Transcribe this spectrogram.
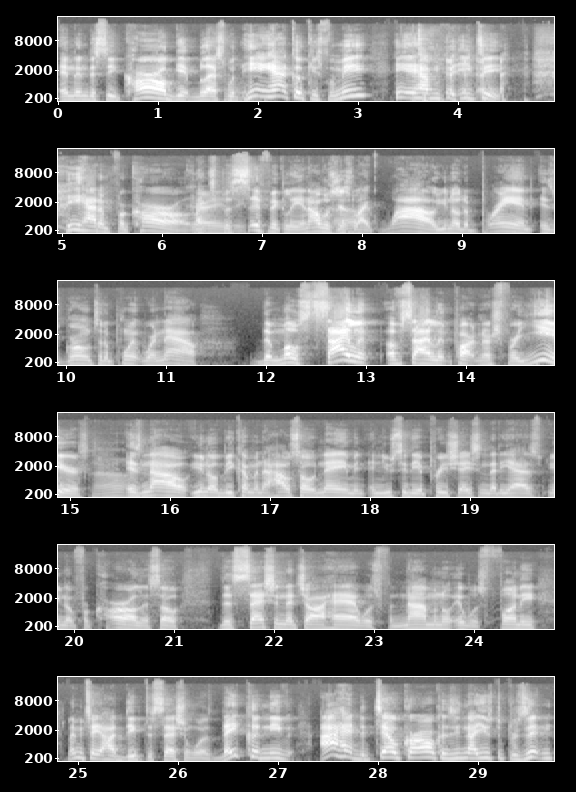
and then to see Karl get blessed with, he ain't had cookies for me. He ain't have them for ET. He had them for Karl, like specifically. And I was just like, wow, you know, the brand is grown to the point where now the most silent of silent partners for years is now, you know, becoming a household name. And, and you see the appreciation that he has, you know, for Karl. And so the session that y'all had was phenomenal. It was funny. Let me tell you how deep the session was. They couldn't even, I had to tell Karl, because he's not used to presenting,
